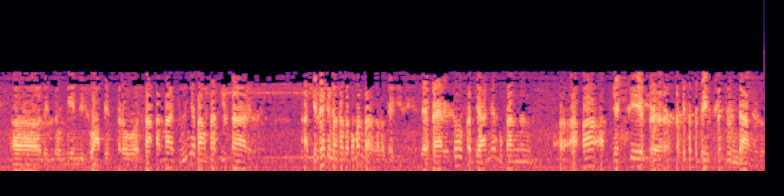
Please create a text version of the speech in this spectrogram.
eh, disuapin terus. Akan majunya bangsa kita. Gitu. Akhirnya cuma satu komentar kalau kayak gini. DPR itu kerjaannya bukan eh, apa objektif, eh, tapi seperti pecundang gitu.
